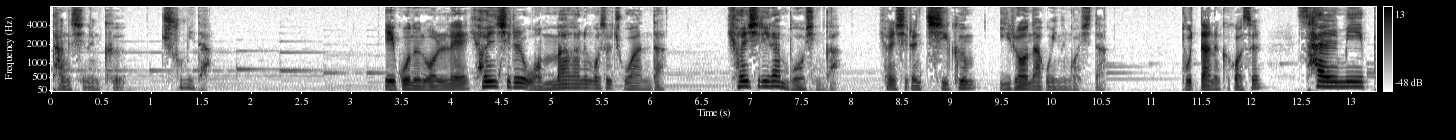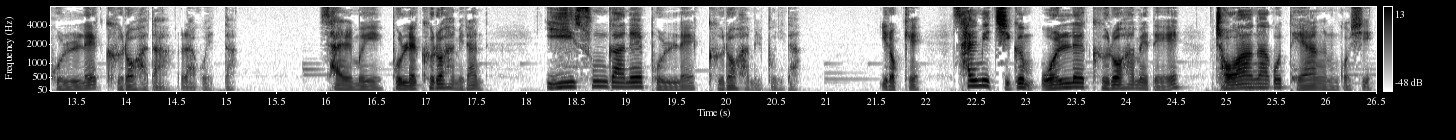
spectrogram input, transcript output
당신은 그 춤이다. 에고는 원래 현실을 원망하는 것을 좋아한다. 현실이란 무엇인가? 현실은 지금 일어나고 있는 것이다. 붓다는 그것을 삶이 본래 그러하다 라고 했다. 삶의 본래 그러함이란 이 순간의 본래 그러함일 뿐이다. 이렇게 삶이 지금 원래 그러함에 대해 저항하고 대항하는 것이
